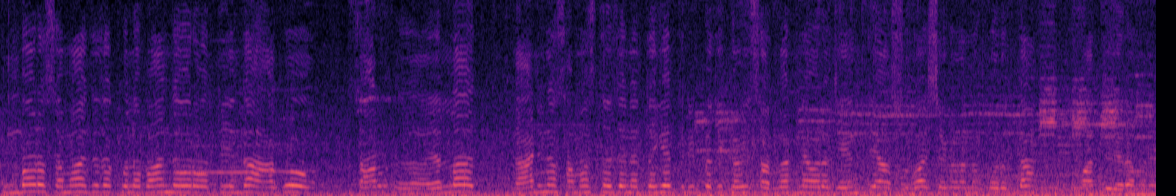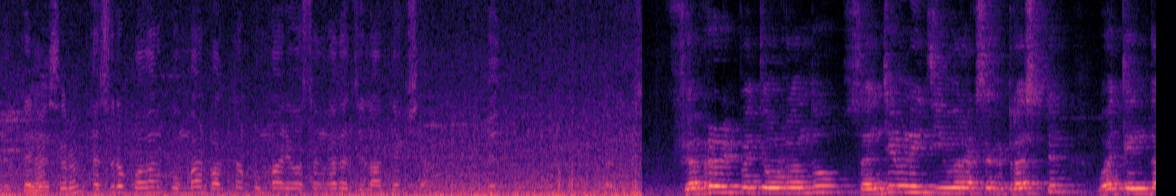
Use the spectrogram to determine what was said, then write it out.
ಕುಂಬಾರ ಸಮಾಜದ ಕುಲಬಾಂಧವರ ವತಿಯಿಂದ ಹಾಗೂ ಸಾರ್ ಎಲ್ಲ ನಾಡಿನ ಸಮಸ್ತ ಜನತೆಗೆ ತಿರುಪತಿ ಕವಿ ಸರ್ವಜ್ಞವರ ಜಯಂತಿಯ ಶುಭಾಶಯಗಳನ್ನು ಕೋರುತ್ತಾ ಮಾತು ವಿರಾಮ ನೀಡುತ್ತೇನೆ ಹೆಸರು? ಹೆಸರು ಪವನ್ ಕುಂಬಾರ್ ಭಕ್ತ ಕುಂಬಾರ್ ಯುವ ಸಂಘದ ಜಿಲ್ಲಾಧ್ಯಕ್ಷ. ಫೆಬ್ರವರಿ ಇಪ್ಪತ್ತೇಳರಂದು ಸಂಜೀವನಿ ಜೀವರಕ್ಷಕ ಟ್ರಸ್ಟ್ ವತಿಯಿಂದ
